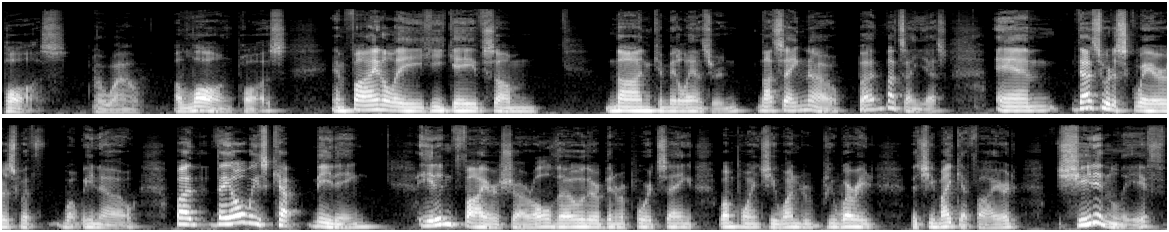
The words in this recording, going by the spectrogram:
pause, Oh wow. a long pause. And finally, he gave some non committal answer, not saying no, but not saying yes. And that sort of squares with what we know. But they always kept meeting. He didn't fire Sheryl, though there have been reports saying at one point she wondered, she worried that she might get fired. She didn't leave.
